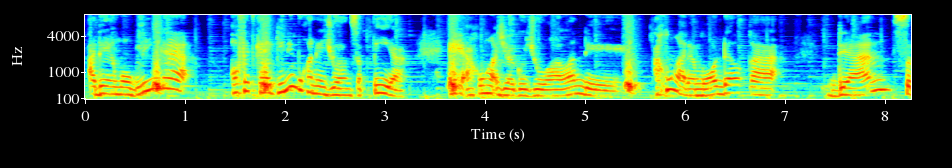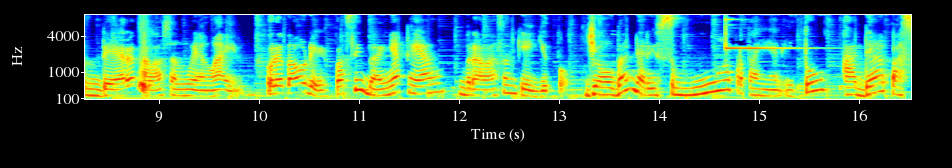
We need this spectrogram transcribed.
Ada yang mau beli nggak? Covid kayak gini bukannya jualan sepi ya? Eh aku nggak jago jualan deh. Aku nggak ada modal kak dan sederet alasanmu yang lain. Udah tahu deh, pasti banyak yang beralasan kayak gitu. Jawaban dari semua pertanyaan itu ada pas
